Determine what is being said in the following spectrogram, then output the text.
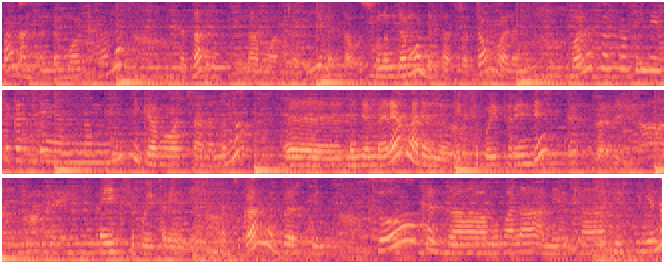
ሲባል አንተ እንደማውቅሃለሁ ከዛ ላማክረህ ብዬ መጣሁ። እሱንም ደግሞ እንድታስረዳው ማለት ነው። ማለት በቃ ሁሌ ጨቀጭቀኛል ምናምን ምንም ሊገባው አልቻለም እና መጀመሪያ ማለት ነው ex boyfriend ኤ ex boyfriend ኤ ከሱ ጋር ነበርኩኝ። so ከዛ በኋላ አሜሪካ ሄድኩኝና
